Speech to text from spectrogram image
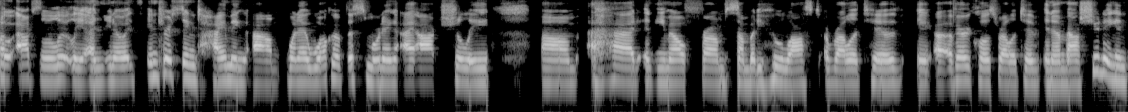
Oh, absolutely. And, you know, it's interesting timing. Um, when I woke up this morning, I actually um, had an email from somebody who lost a relative, a, a, very close relative in a mass shooting. And,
